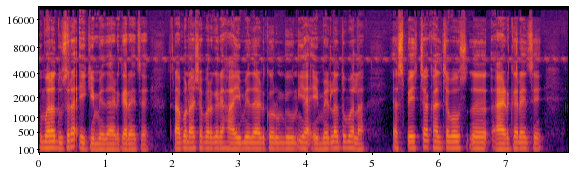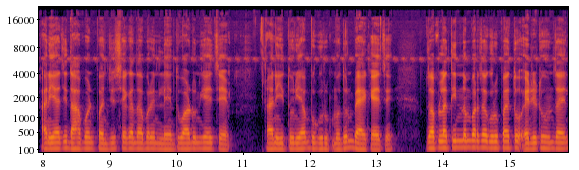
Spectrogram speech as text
तुम्हाला दुसरा एक इमेज ॲड करायचा आहे तर आपण अशा प्रकारे हा इमेज ॲड करून घेऊन या इमेजला तुम्हाला या स्पेसच्या खालच्या बाऊस ॲड करायचे आणि याची दहा पॉईंट पंचवीस सेकंदापर्यंत लेंथ वाढून घ्यायचे आणि इथून या ग्रुपमधून बॅक यायचे जो आपला तीन नंबरचा ग्रुप आहे तो एडिट होऊन जाईल.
